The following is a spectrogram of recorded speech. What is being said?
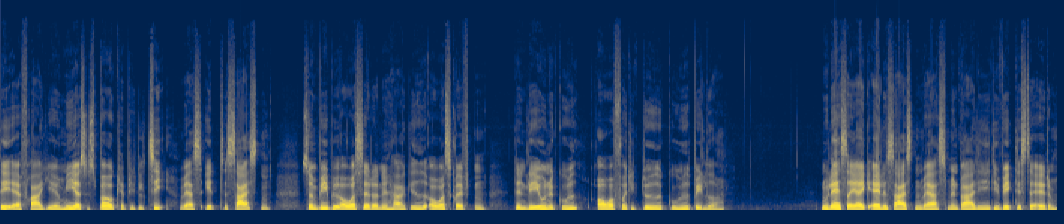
Det er fra Jeremias' bog, kapitel 10, vers 1-16, som bibeloversætterne har givet overskriften Den levende Gud over for de døde gudebilleder. Nu læser jeg ikke alle 16 vers, men bare lige de vigtigste af dem.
